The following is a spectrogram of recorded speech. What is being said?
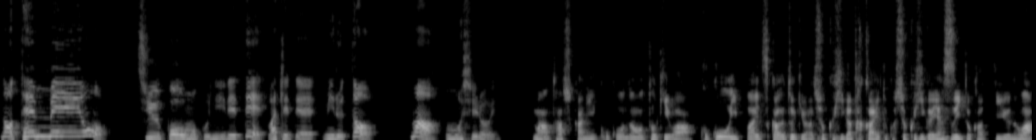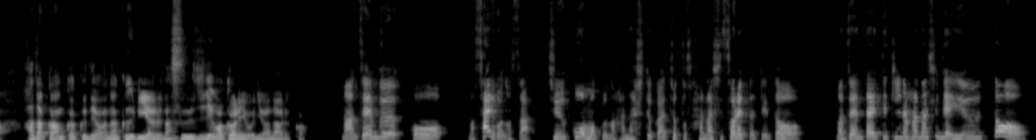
の店名を中項目に入れて分けてみると、まあ面白い。まあ確かにここの時は、ここをいっぱい使う時は食費が高いとか食費が安いとかっていうのは肌感覚ではなくリアルな数字で分かるようにはなるか。まあ全部、こう、まあ最後のさ、中項目の話とかちょっと話それたけど、まあ全体的な話で言うと、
